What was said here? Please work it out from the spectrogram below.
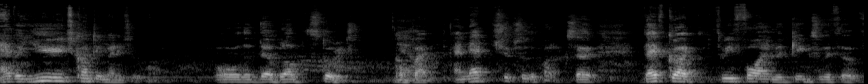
have a huge content management requirement. or the, the blob storage Yeah. component, and that ships with the product. So they've got three, four hundred gigs worth of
